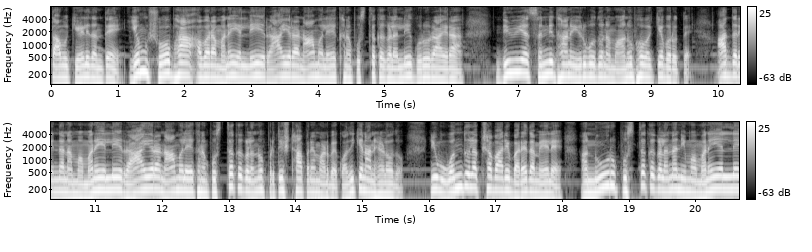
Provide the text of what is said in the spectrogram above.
ತಾವು ಕೇಳಿದಂತೆ ಎಂ ಶೋಭಾ ಅವರ ಮನೆಯಲ್ಲಿ ರಾಯರ ನಾಮಲೇಖನ ಪುಸ್ತಕಗಳಲ್ಲಿ ಗುರುರಾಯರ ದಿವ್ಯ ಸನ್ನಿಧಾನ ಇರುವುದು ನಮ್ಮ ಅನುಭವಕ್ಕೆ ಬರುತ್ತೆ. ಆದ್ದರಿಂದ ನಮ್ಮ ಮನೆಯಲ್ಲಿ ರಾಯರ ನಾಮಲೇಖನ ಪುಸ್ತಕಗಳನ್ನು ಪ್ರತಿಷ್ಠಾಪನೆ ಮಾಡಬೇಕು. ಅದಕ್ಕೆ ನಾನು ಹೇಳೋದು, ನೀವು ಒಂದು ಲಕ್ಷ ಬಾರಿ ಬರೆದ ಮೇಲೆ ಆ ನೂರು ಪುಸ್ತಕಗಳನ್ನು ನಿಮ್ಮ ಮನೆಯಲ್ಲೇ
